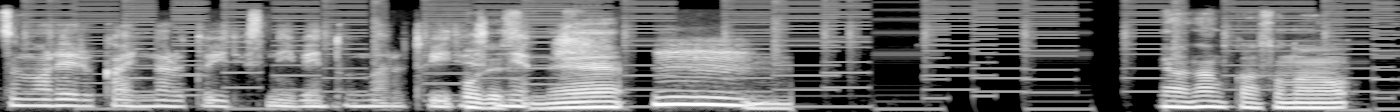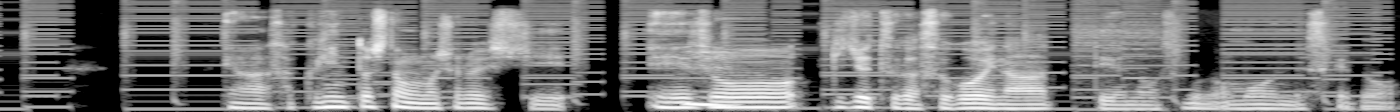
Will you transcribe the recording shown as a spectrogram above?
集まれる会になるといいですね。イベントになるといいそうですね。ですね。うん。うんいや、なんかその、いや、作品としても面白いし、映像技術がすごいなっていうのをすごい思うんですけど、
